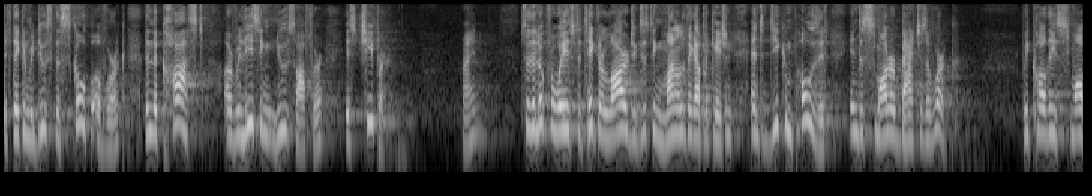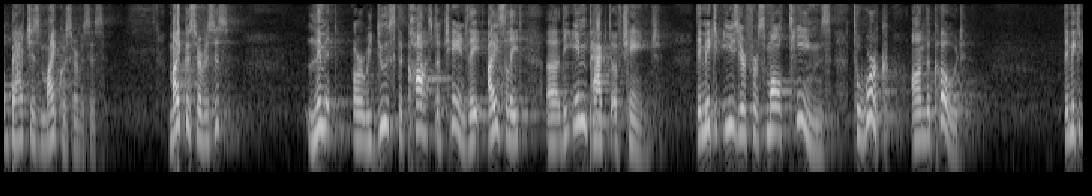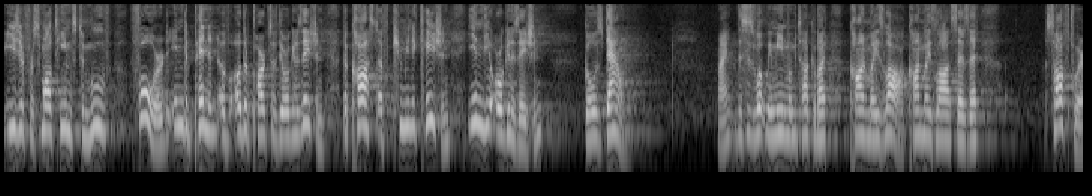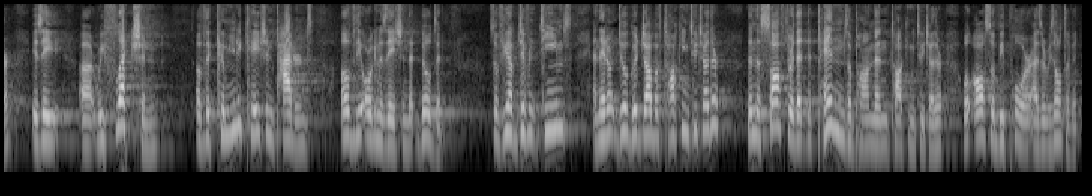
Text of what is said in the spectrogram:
if they can reduce the scope of work, then the cost of releasing new software is cheaper, right? So they look for ways to take their large existing monolithic application and to decompose it into smaller batches of work. We call these small batches microservices. Microservices limit or reduce the cost of change. They isolate uh, the impact of change. They make it easier for small teams to work on the code. They make it easier for small teams to move forward independent of other parts of the organization. The cost of communication in the organization goes down. Right? This is what we mean when we talk about Conway's Law. Conway's Law says that software is a uh, reflection of the communication patterns of the organization that builds it. So if you have different teams and they don't do a good job of talking to each other, then the software that depends upon them talking to each other will also be poor as a result of it.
